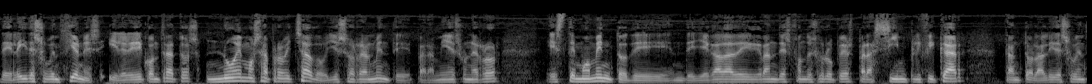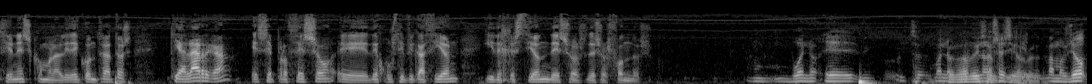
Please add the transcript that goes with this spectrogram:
de ley de subvenciones y la ley de contratos no hemos aprovechado, y eso realmente para mí es un error, este momento de, llegada de grandes fondos europeos para simplificar tanto la ley de subvenciones como la ley de contratos que alarga ese proceso eh, de justificación y de gestión de esos, de esos fondos. Bueno, eh, bueno no sé si, vamos, yo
